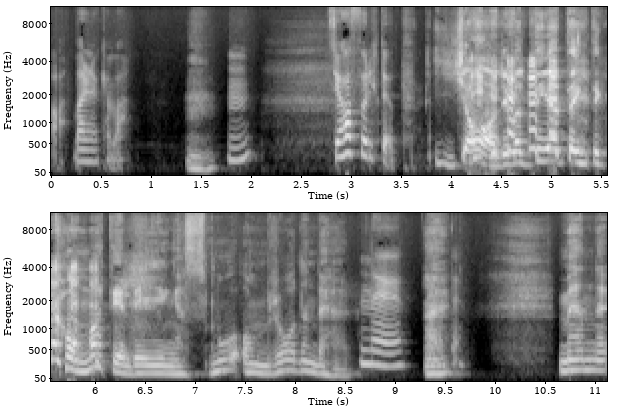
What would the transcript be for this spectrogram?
ja, vad det nu kan vara. Mm. Så jag har fullt upp. Ja, det var det jag tänkte komma till. Det är ju inga små områden det här. Nej, Nej. inte. Men eh,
